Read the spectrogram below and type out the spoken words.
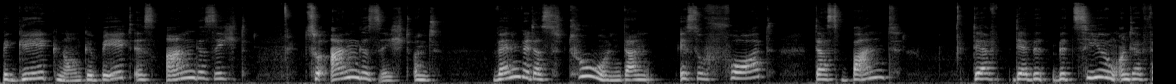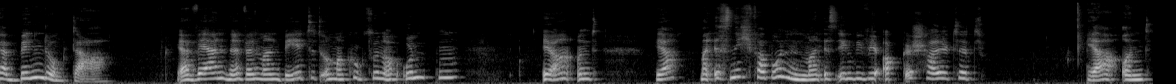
Begegnung, Gebet ist Angesicht zu Angesicht. Und wenn wir das tun, dann ist sofort das Band der, der Be Beziehung und der Verbindung da. Ja, während, ne, wenn man betet und man guckt so nach unten, ja, und ja, man ist nicht verbunden, man ist irgendwie wie abgeschaltet. Ja, und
